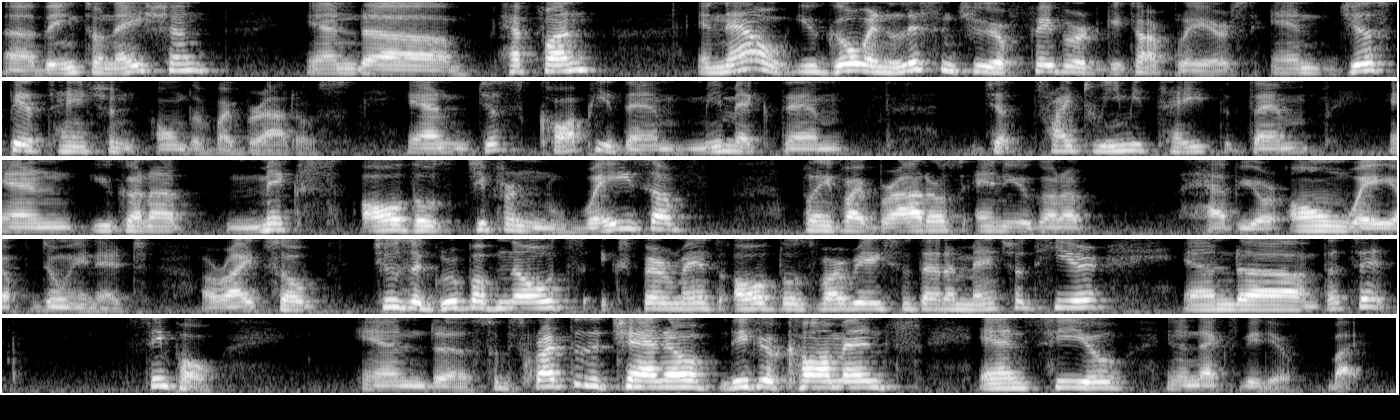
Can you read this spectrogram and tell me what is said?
uh, the intonation, and uh, have fun. And now you go and listen to your favorite guitar players and just pay attention on the vibratos and just copy them, mimic them, just try to imitate them and you're gonna mix all those different ways of playing vibratos and you're gonna have your own way of doing it. All right, so choose a group of notes, experiment all those variations that I mentioned here, and uh, that's it. Simple. And uh, subscribe to the channel, leave your comments, and see you in the next video. Bye.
